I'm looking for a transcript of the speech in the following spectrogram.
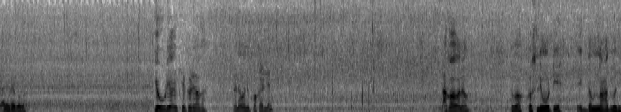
केवढे बघा. केवढी आहे खेकडे बघा. त्याने गण्याभाऊनी पकडले. दाखवा का ना. हे बघा कसली मोठी आहे. एकदम नादमध्ये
